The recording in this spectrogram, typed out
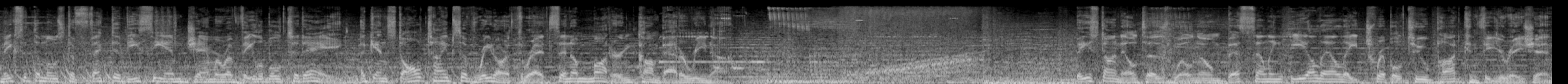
makes it the most effective ECM jammer available today against all types of radar threats in a modern combat arena. Based on Elta's well-known best-selling ELL 8222 pod configuration,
